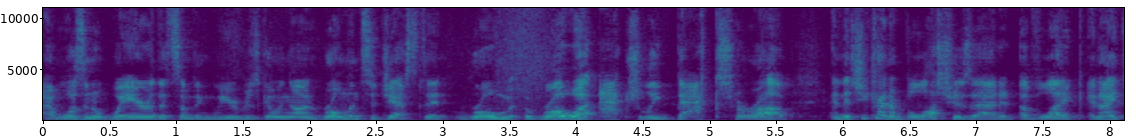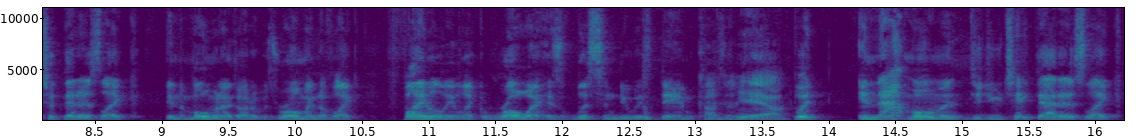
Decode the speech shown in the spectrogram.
I wasn't aware that something weird was going on, Romin suggested Rome, Roa actually backs her up, and then she kind of blushes at it of like, and I took that as like in the moment I thought it was Roman of like finally like Roa has listened to his damn cousin. Yeah. But in that moment, did you take that as like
